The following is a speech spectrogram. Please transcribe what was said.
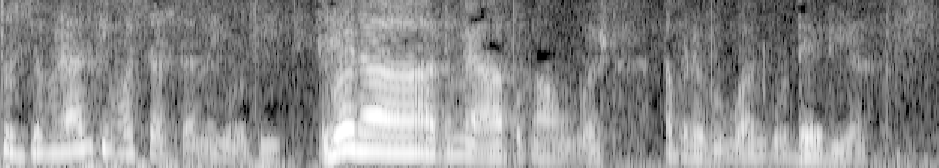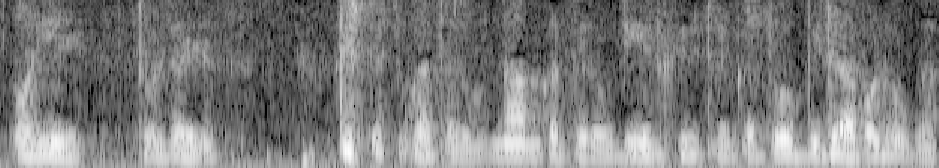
तो जमराज की वह चर्चा नहीं होती। हे नाथ, मैं आपका हूँ, बस अपने भगवान को दे दिया। और ये थोड़ी देर किस्त चुकाते रहो, नाम करते रहो दीर कीर्तन कर दो विद्या पढ़ोगा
